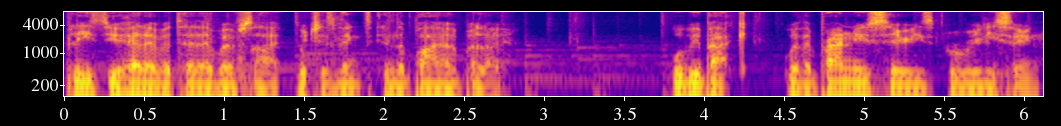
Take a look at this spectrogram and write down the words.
please do head over to their website, which is linked in the bio below. We'll be back with a brand new series really soon.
